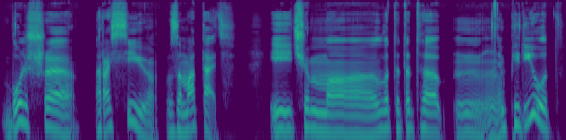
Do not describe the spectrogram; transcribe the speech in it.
больше Россию замотать? И чем э, вот этот э, период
